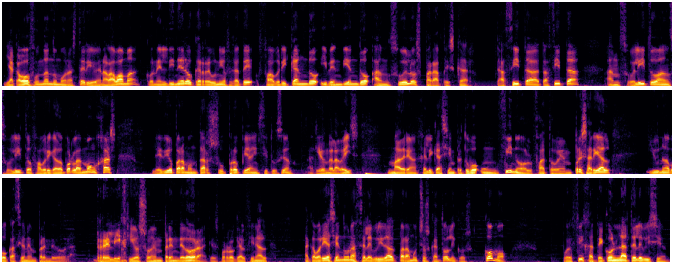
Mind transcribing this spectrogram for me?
y acabó fundando un monasterio en Alabama con el dinero que reunió, fíjate, fabricando y vendiendo anzuelos para pescar. Tacita a tacita, anzuelito a anzuelito fabricado por las monjas, le dio para montar su propia institución. Aquí donde la veis, Madre Angélica siempre tuvo un fino olfato empresarial y una vocación emprendedora. Religioso emprendedora, que es por lo que al final acabaría siendo una celebridad para muchos católicos. ¿Cómo? Pues fíjate, con la televisión.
